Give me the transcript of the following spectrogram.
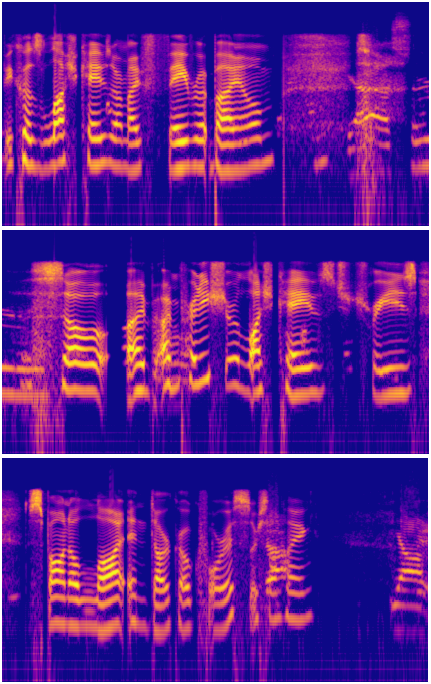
because lush caves are my favorite biome. Yeah, sir. So I, I'm pretty sure lush caves trees spawn a lot in dark oak forests or something. Yeah.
